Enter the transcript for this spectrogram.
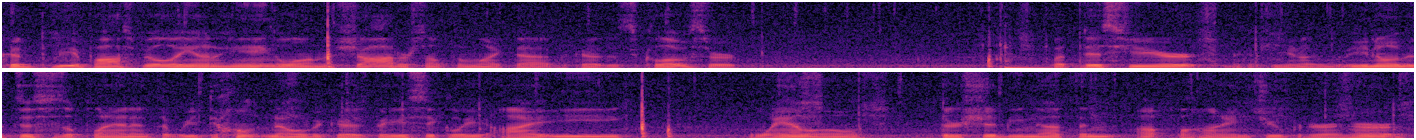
could be a possibility on an angle on the shot or something like that because it's closer. But this here, you know, you know that this is a planet that we don't know because basically, IE, Whammo, there should be nothing up behind Jupiter and Earth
